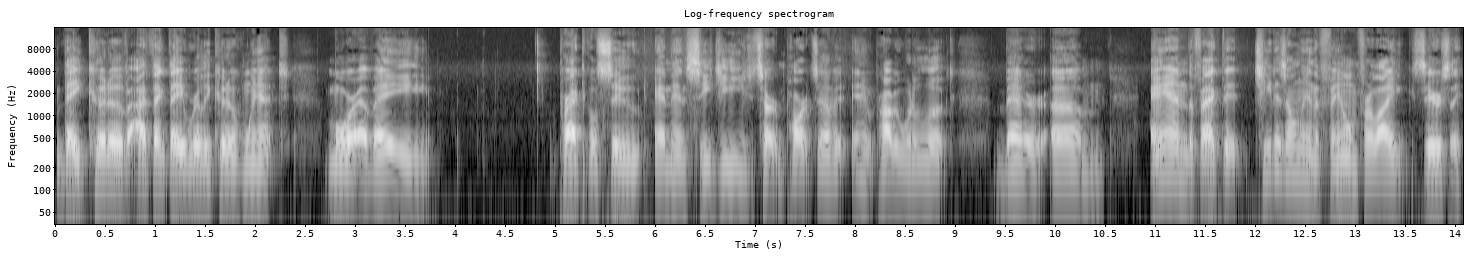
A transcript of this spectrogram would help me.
They could have. I think they really could have went more of a practical suit and then CG certain parts of it, and it probably would have looked better. Um, and the fact that Cheetah's only in the film for like seriously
